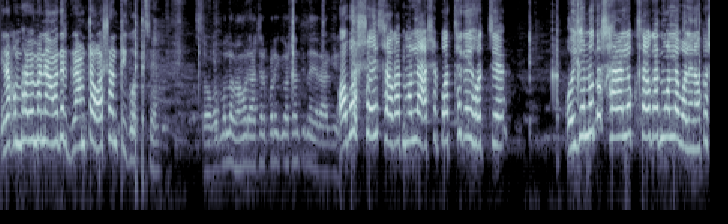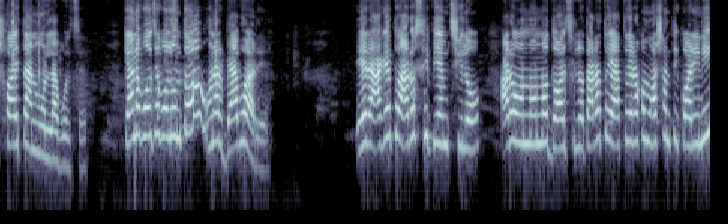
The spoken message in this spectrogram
এরকম ভাবে মানে আমাদের গ্রামটা অশান্তি করছে। অবশ্যই সৌগাত মোল্লা আসার পর থেকেই হচ্ছে। ওই জন্য তো সারা লোক সৌগাত মোল্লা বলে না ওকে শয়তান মোল্লা বলছে। কেন বলছে বলুন তো? ওনার ব্যবহারে। এর আগে তো আরও সিপিএম ছিল, আরও অন্য অন্য দল ছিল, তারা তো এত এরকম অশান্তি করেনি।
